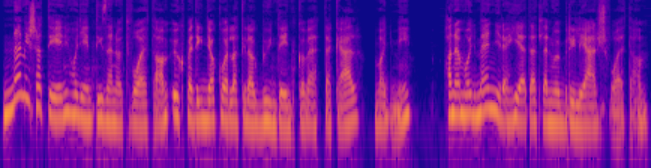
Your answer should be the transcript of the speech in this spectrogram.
Nem is a tény, hogy én 15 voltam, ők pedig gyakorlatilag bűntényt követtek el, vagy mi, hanem hogy mennyire hihetetlenül brilliáns voltam.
